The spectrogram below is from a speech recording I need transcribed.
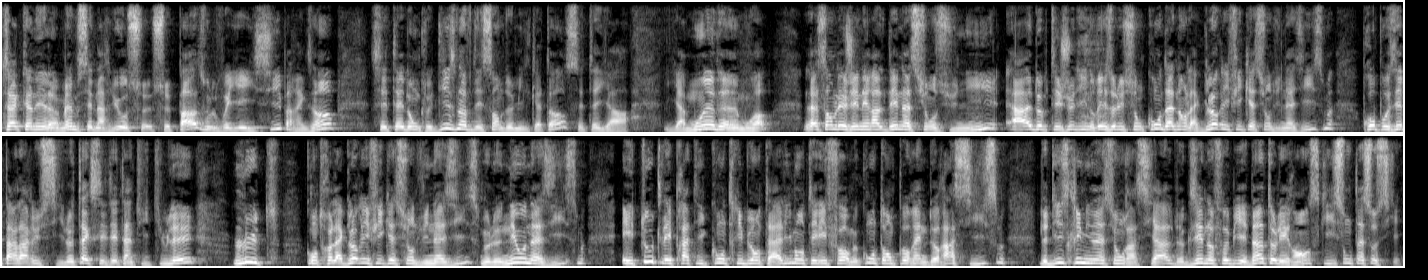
chaque année, le même scénario se, se, passe. Vous le voyez ici, par exemple. C'était donc le 19 décembre 2014. C'était il y a, il y a moins d'un mois. L'Assemblée générale des Nations unies a adopté jeudi une résolution condamnant la glorification du nazisme proposée par la Russie. Le texte était intitulé Lutte contre la glorification du nazisme, le néonazisme et toutes les pratiques contribuant à alimenter les formes contemporaines de racisme, de discrimination raciale, de xénophobie et d'intolérance qui y sont associées.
